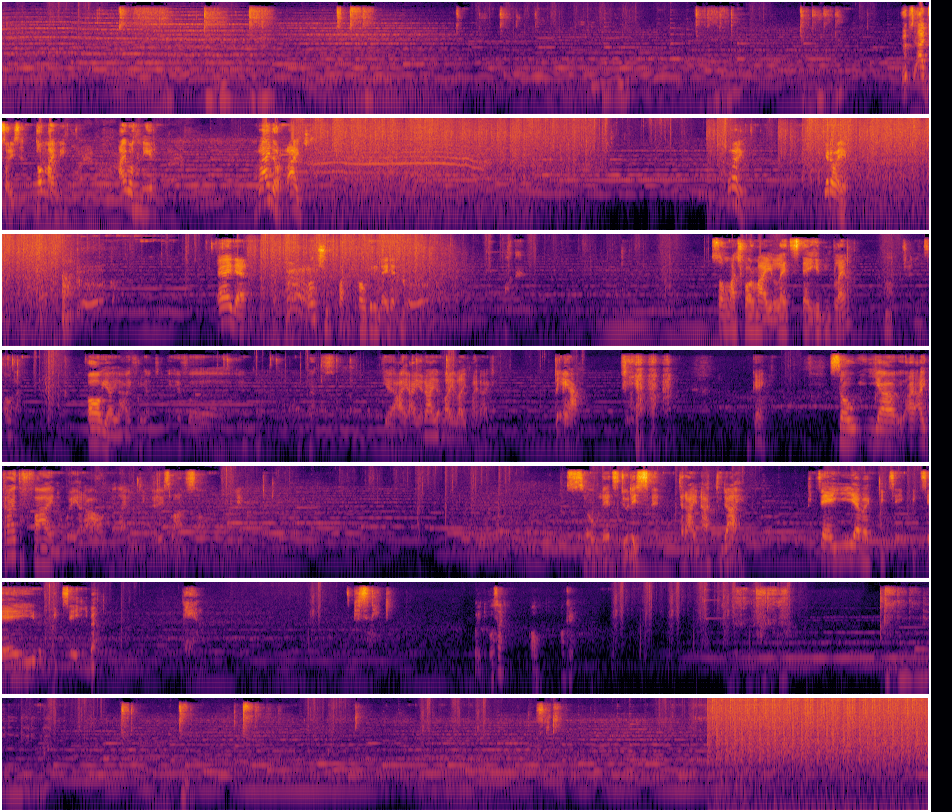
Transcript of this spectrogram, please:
Oops, I'm sorry, sir. Don't mind me. I wasn't here. Right or right? Where are you? Get away here. Hey there. Don't you fucking throw grenade at me. Fuck. So much for my let's stay hidden plan. Hmm. Oh yeah, yeah, I forgot. Yeah, I, I, I, I like my knife. Bam! okay. So yeah, I, I try to find a way around, but I don't think there is one. So yeah. So let's do this and try not to die. Quick save, quick save. Damn. Let's be sneaky. Wait, was I?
